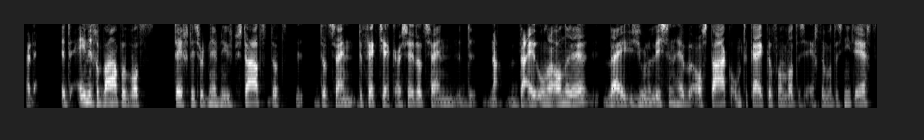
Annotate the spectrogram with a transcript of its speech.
Nou, de, het enige wapen wat tegen dit soort nepnieuws bestaat, dat, dat zijn de factcheckers. Hè? Dat zijn de, nou, wij onder andere, wij journalisten hebben als taak om te kijken van wat is echt en wat is niet echt.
